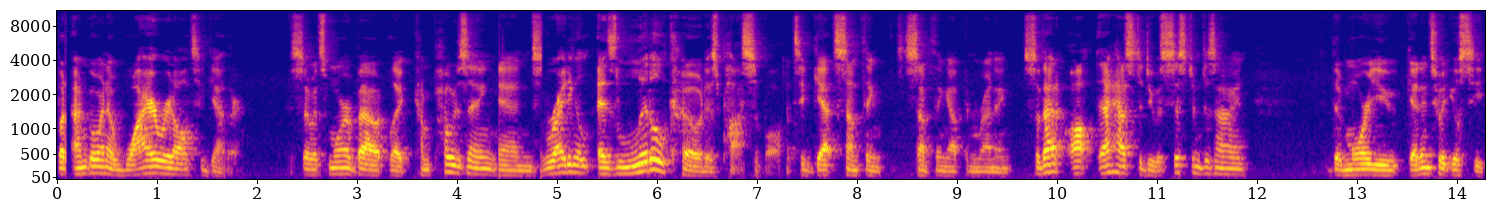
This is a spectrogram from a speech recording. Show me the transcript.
but I'm going to wire it all together. So it's more about like composing and writing as little code as possible to get something something up and running. So that all, that has to do with system design. The more you get into it, you'll see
